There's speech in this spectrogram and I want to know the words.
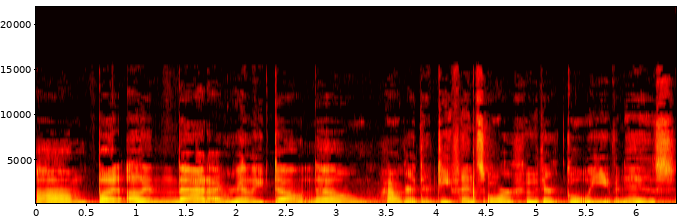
Um, but other than that, I really don't know how good their defense or who their goalie even is.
